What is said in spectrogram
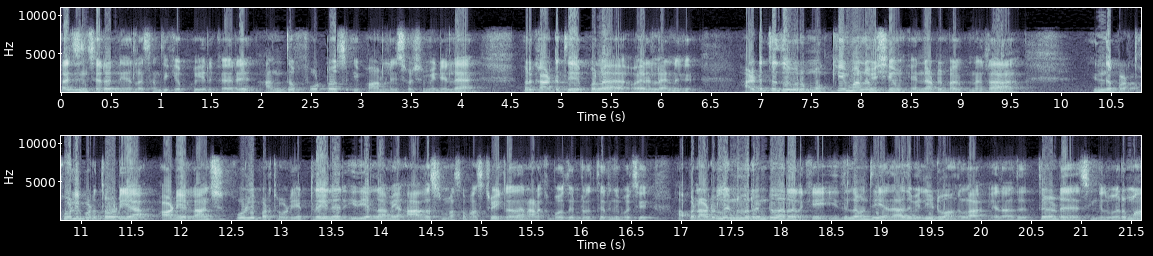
ரஜினி சாரை நேரில் சந்திக்க போயிருக்காரு. அந்த ஃபோட்டோஸ் இப்போ ஆன்லைன் சோஷியல் மீடியாவில் ஒரு காட்டுத்தீ போல் வைரலாக எனக்கு அடுத்தது ஒரு முக்கியமான விஷயம் என்ன அப்படின்னு பார்த்தீங்கன்னாக்கா இந்த பட கூலி படத்தோடைய ஆடியோ லான்ச் கூலி படத்தோடைய ட்ரெய்லர் இது எல்லாமே ஆகஸ்ட் மாதம் ஃபஸ்ட் வீக்கில் தான் நடக்க போகுதுன்றது தெரிஞ்சு போச்சு. அப்போ நடுவில் இன்னும் ரெண்டு வாரம் இருக்குது இதில் வந்து ஏதாவது வெளியிடுவாங்களா? ஏதாவது தேர்டு சிங்கிள் வருமா?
